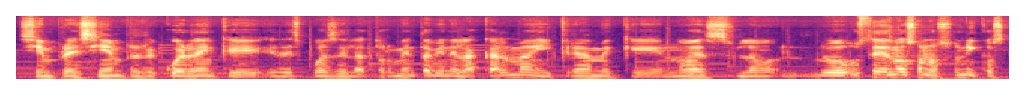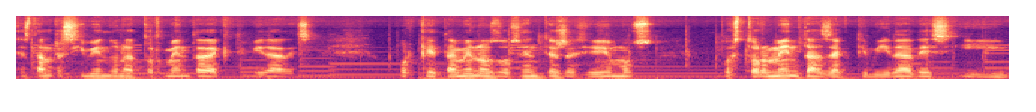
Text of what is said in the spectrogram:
Siempre, siempre recuerden que después de la tormenta viene la calma y créanme que no es ustedes no son los únicos que están recibiendo una tormenta de actividades, porque también los docentes recibimos pues tormentas de actividades y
